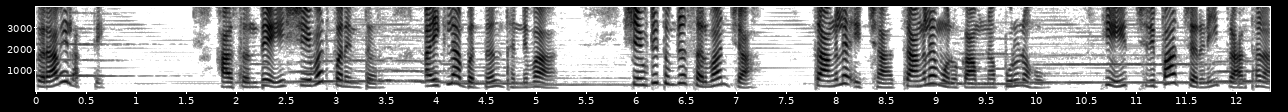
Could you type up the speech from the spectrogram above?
करावी लागते. हा संदेश शेवटपर्यंत ऐकल्याबद्दल धन्यवाद. शेवटी तुमच्या सर्वांच्या चांगल्या इच्छा चांगल्या मनोकामना पूर्ण हो. ही श्रीपाद चरणी प्रार्थना.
